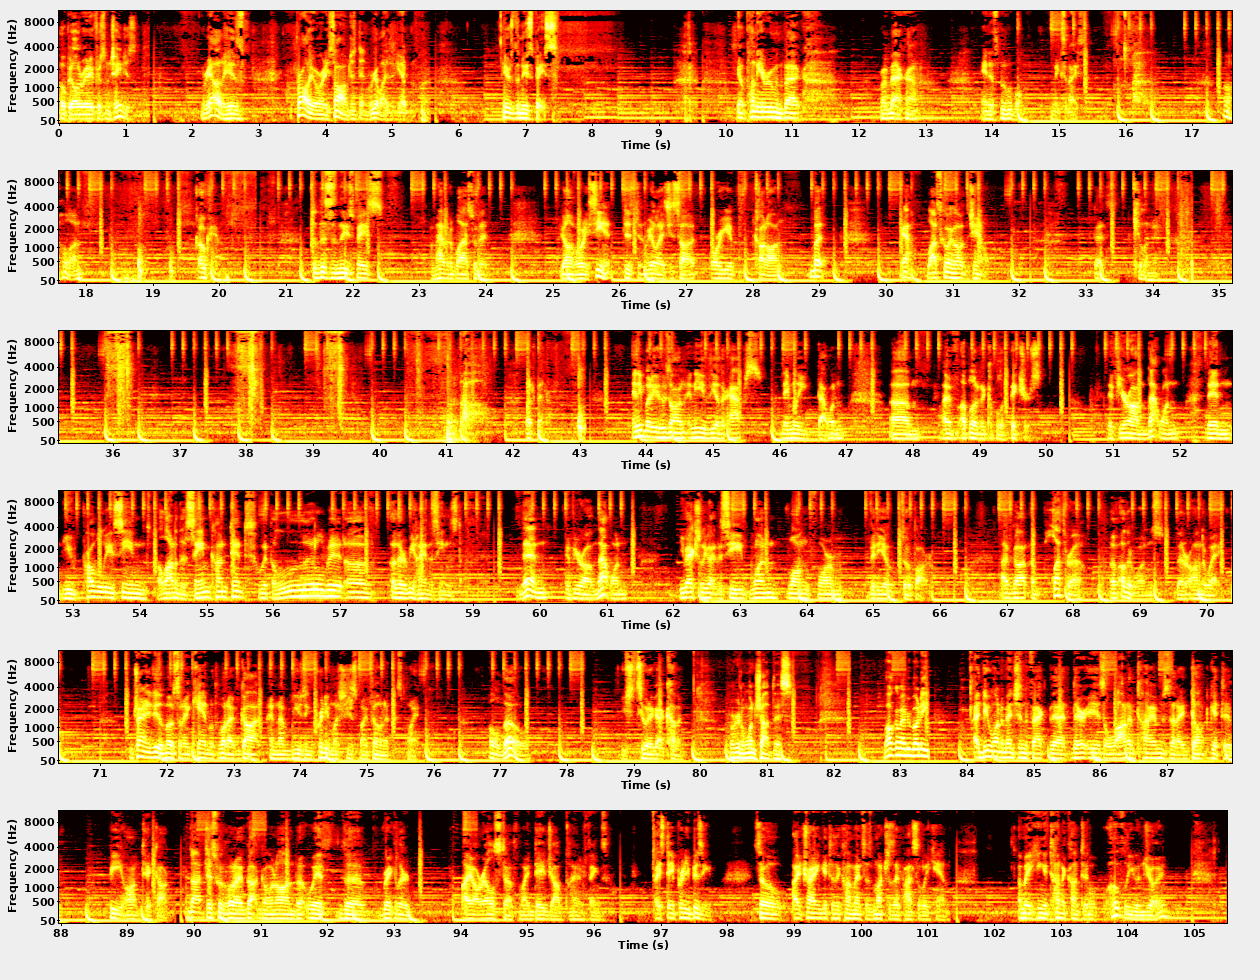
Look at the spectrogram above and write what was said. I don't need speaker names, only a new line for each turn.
Hope y'all are ready for some changes. The reality is, you probably already saw them, just didn't realize it yet. Here's the new space. Got plenty of room in the back, for my background, and it's movable. Makes it nice. Oh, hold on. Okay. So this is the new space. I'm having a blast with it. Y'all have already seen it, just didn't realize you saw it, or you caught on. But, yeah, lots going on with the channel. That's killing it. Oh, much better. Anybody who's on any of the other apps, namely that one, um, I've uploaded a couple of pictures. If you're on that one, then you've probably seen a lot of the same content with a little bit of other behind the scenes stuff. Then, if you're on that one, you've actually gotten to see one long form video so far. I've got a plethora of other ones that are on the way. I'm trying to do the most that I can with what I've got, and I'm using pretty much just my phone at this point. Although, you should see what I got coming. We're gonna one shot this. Welcome, everybody. I do want to mention the fact that there is a lot of times that I don't get to be on TikTok. Not just with what I've got going on, but with the regular IRL stuff, my day job kind of things. I stay pretty busy. So I try and get to the comments as much as I possibly can. I'm making a ton of content. Hopefully you enjoy.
